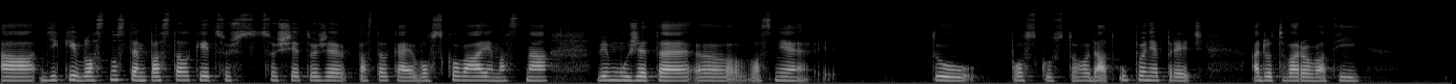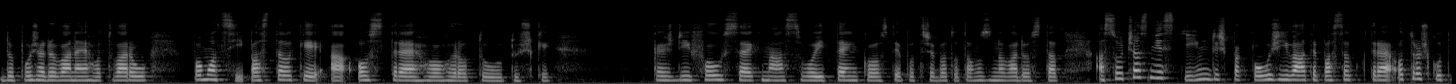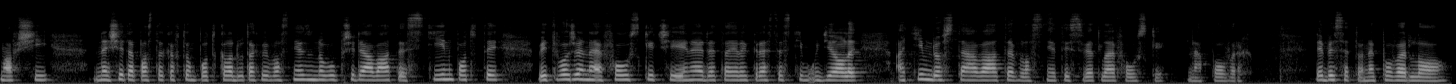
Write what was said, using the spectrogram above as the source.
A díky vlastnostem pastelky, což, což je to, že pastelka je vosková, je mastná, vy můžete uh, vlastně tu posku z toho dát úplně pryč a dotvarovat ji do požadovaného tvaru pomocí pastelky a ostrého hrotu tušky. Každý fousek má svoji tenkost, je potřeba to tam znova dostat. A současně s tím, když pak používáte pastelku, která je o trošku tmavší, než je ta pastelka v tom podkladu, tak vy vlastně znovu přidáváte stín pod ty vytvořené fousky či jiné detaily, které jste s tím udělali a tím dostáváte vlastně ty světlé fousky na povrch. Kdyby se to nepovedlo,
